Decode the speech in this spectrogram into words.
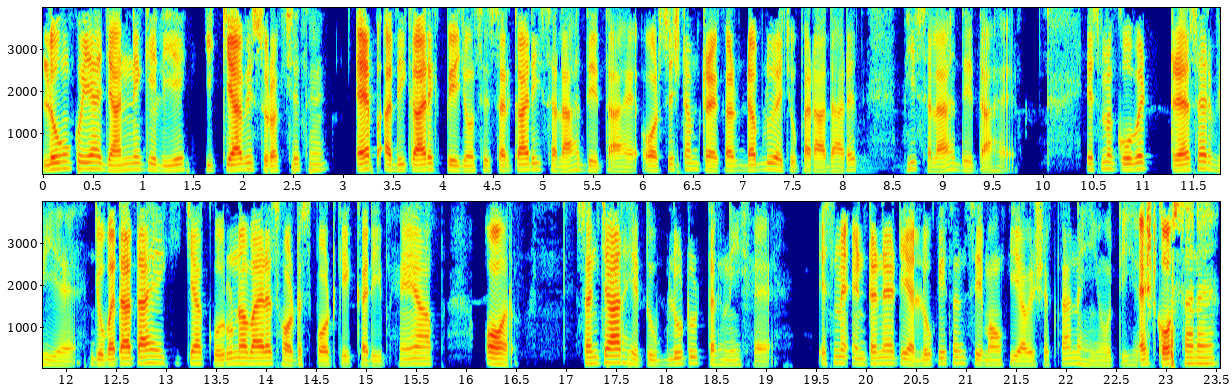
लोगों को यह जानने के लिए कि क्या वे सुरक्षित हैं, ऐप आधिकारिक पेजों से सरकारी सलाह देता है और सिस्टम ट्रैकर डब्ल्यू पर आधारित भी सलाह देता है। इसमें कोविड ट्रेसर भी है, जो बताता है कि क्या कोरोना वायरस हॉटस्पॉट के करीब हैं आप और संचार हेतु ब्लूटूथ तकनीक है। इसमें इंटरनेट या लोकेशन सेवाओं की आवश्यकता नहीं होती है। नेक्स्ट क्वेश्चन है,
